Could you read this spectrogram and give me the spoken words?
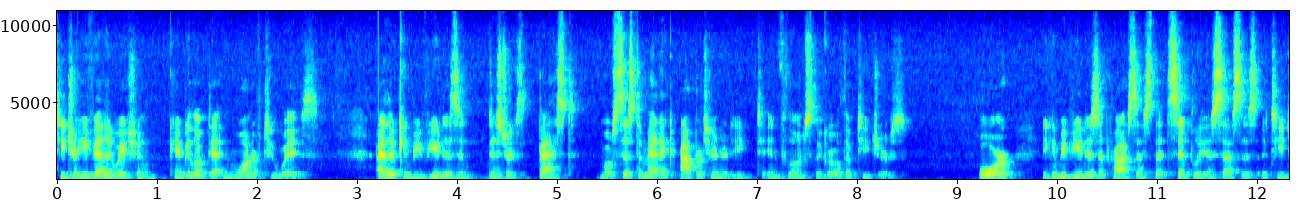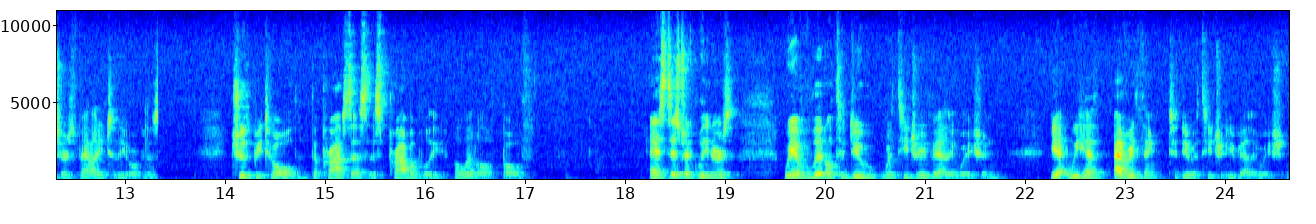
Teacher evaluation can be looked at in one of two ways. Either it can be viewed as a district's best, most systematic opportunity to influence the growth of teachers, or it can be viewed as a process that simply assesses a teacher's value to the organization. Truth be told, the process is probably a little of both. As district leaders, we have little to do with teacher evaluation, yet we have everything to do with teacher evaluation.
